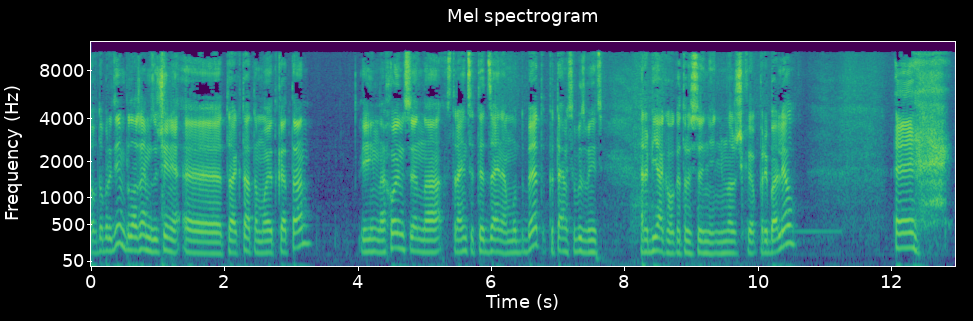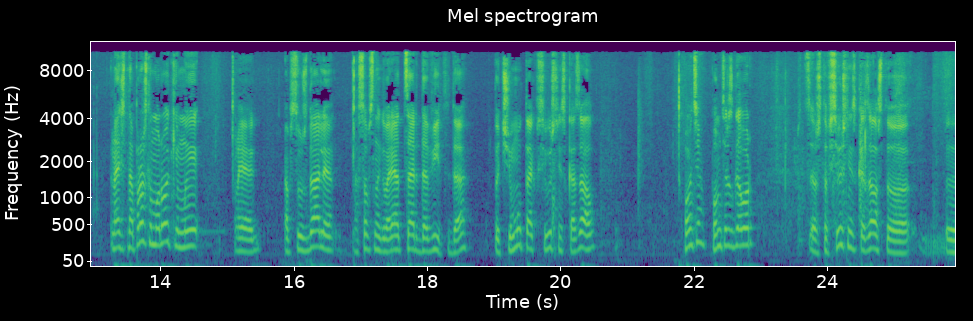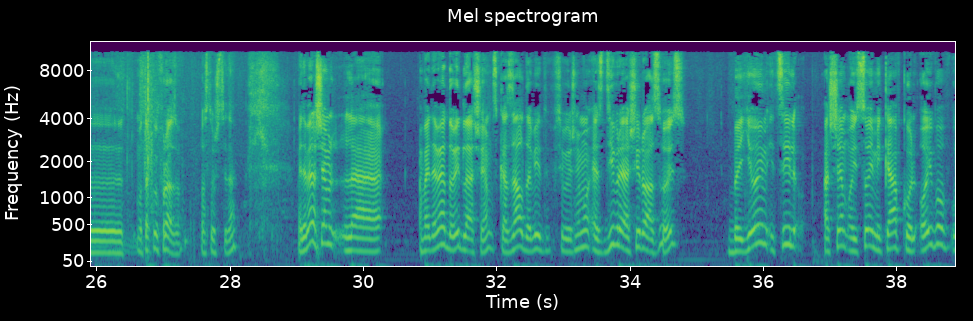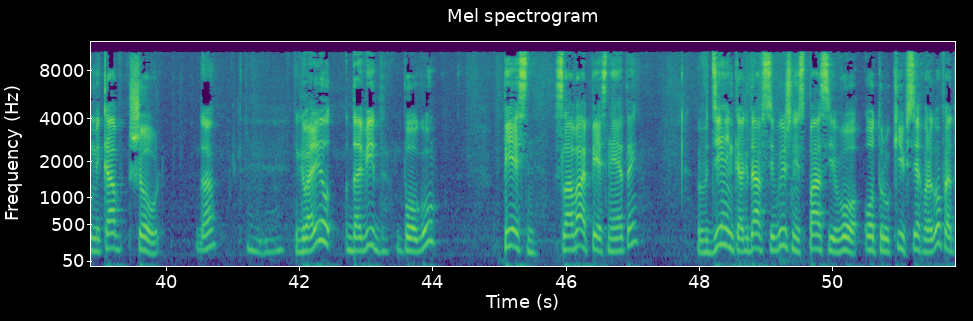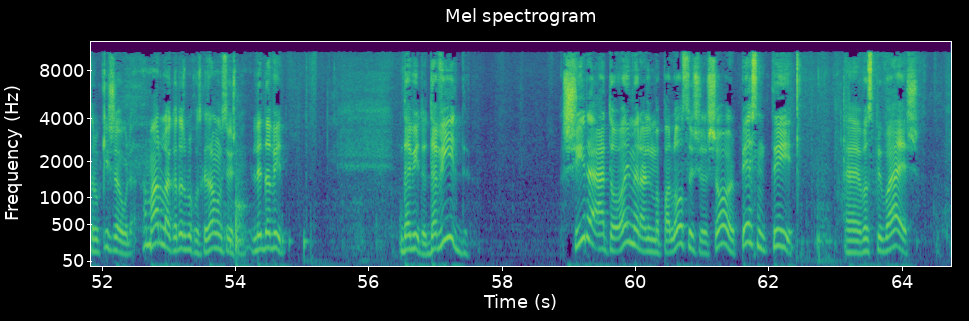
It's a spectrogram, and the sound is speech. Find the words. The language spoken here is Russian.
То в добрый день мы продолжаем изучение э, трактата Моэт Катан и находимся на странице Тедзайна Мудбет. Пытаемся вызвонить Рабьякова, который сегодня немножечко приболел. Э, значит, на прошлом уроке мы э, обсуждали, собственно говоря, царь Давид, да? Почему так Всевышний сказал? Помните? Помните разговор? Что Всевышний сказал, что э, вот такую фразу, послушайте, да? Ведавер Ашем ла... Ведавер Давид Ашем, сказал Давид Всевышнему, эс дивре аширу азойс, бейоим и циль Ашем ойсой микав коль ойбов у микав шоуль. Да? И говорил Давид Богу песнь, слова песни этой, в день, когда Всевышний спас его от руки всех врагов и от руки Шауля. Амарла Кадош Баху сказал ему Всевышний, Ле Давид, Давиду, Давид, Шира ато оймер аль мапалосу шор, песнь ты э, воспеваешь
